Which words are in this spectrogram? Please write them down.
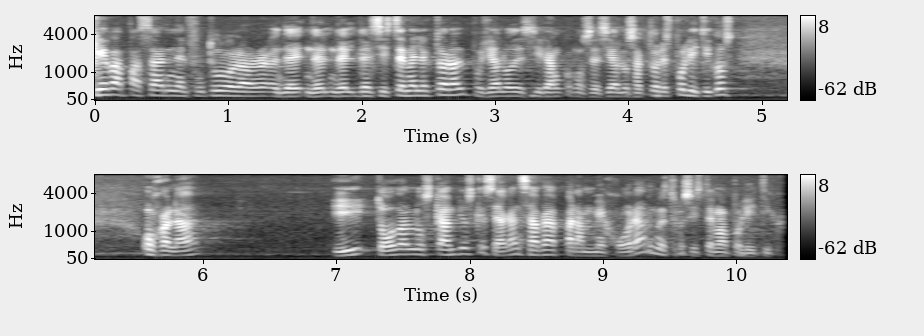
¿Qué va a pasar en el futuro del, del sistema electoral? Pues ya lo decidirán, como se decía, los actores políticos. Ojalá y todos los cambios que se hagan sabrá para mejorar nuestro sistema político.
